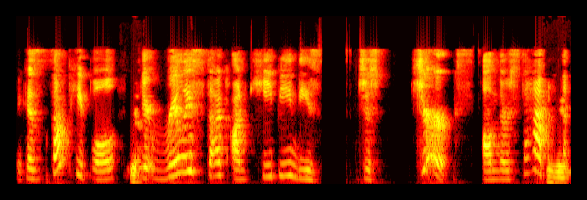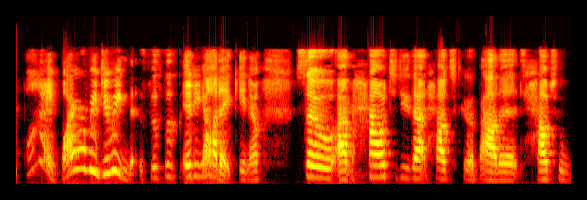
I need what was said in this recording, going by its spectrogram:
because some people yeah. get really stuck on keeping these just jerks on their staff. Mm-hmm. Like, why? Why are we doing this? This is idiotic, you know. So um, how to do that? How to go about it? How to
